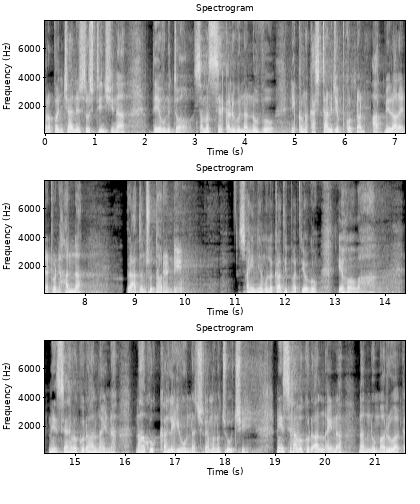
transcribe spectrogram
ప్రపంచాన్ని సృష్టించిన దేవునితో సమస్య కలుగున్న నువ్వు నీకున్న కష్టాన్ని చెప్పుకుంటున్నాను ఆత్మీయురాలైనటువంటి హన్న ప్రార్థన చూద్దాం రండి. సైన్యములకు అధిపతి యోగు యహోవా. నీ సేవకురాలనైనా నాకు కలిగి ఉన్న శ్రమను చూచి నీ సేవకురాలనైనా నన్ను మరువక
